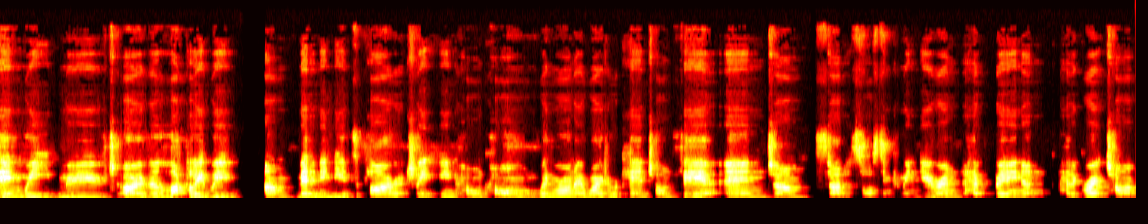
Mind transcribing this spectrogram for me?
then we moved over. Luckily, we um, met an Indian supplier actually in Hong Kong when we were on our way to a Canton fair and um, started sourcing from India and have been and had a great time.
